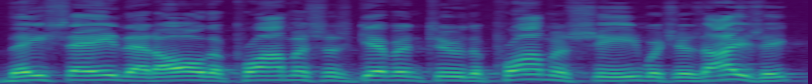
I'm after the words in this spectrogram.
They say that all the promises given to the promised seed, which is Isaac,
